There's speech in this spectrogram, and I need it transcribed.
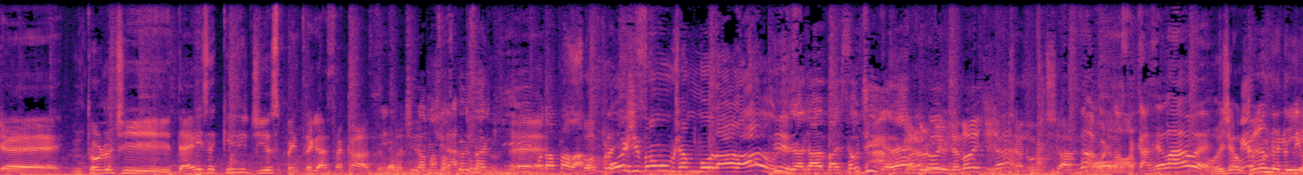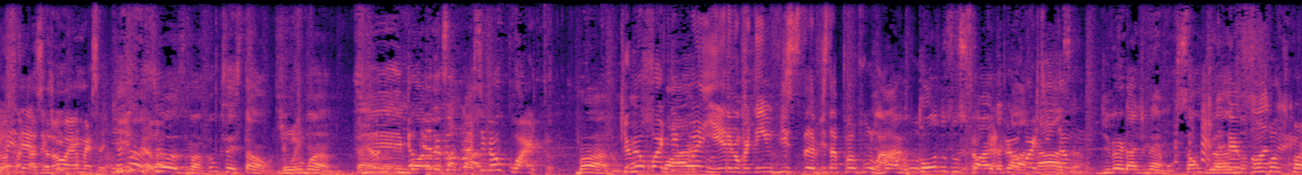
é, em torno de 10 a 15 dias pra entregar essa casa. Pra tirar nossas Tirar coisas tudo. aqui É, e mandar pra lá. só pra Hoje vamos já morar lá, já, já vai ser o dia, né? dormir hoje à noite já? Já noite já. Não, agora nossa casa é lá, ué. Hoje é o grande dia. Nossa casa não é mais aqui. E ela- ansioso, mano? Como que vocês estão? Tipo, mano, de ir Eu embora dessa como vai ser casa. meu quarto. Mano, Porque o meu quarto tem banheiro, meu quarto tem vista, vista pro, lago. Mano, todos os Eu quartos daquela casa, da- de verdade mesmo, são grandes. São quantos quartos?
